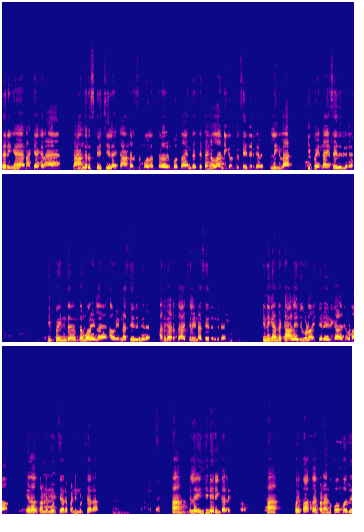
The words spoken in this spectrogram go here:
சரிங்க நான் கேக்குறேன். காங்கிரஸ் கட்சியில காங்கிரஸ் முதலமைச்சரா இருக்கும்போது தான் இந்த திட்டங்கள்லாம் இன்னைக்கு வந்து செய்திருக்காரு இல்லைங்களா? இப்ப என்ன செய்திருக்கிறார்? இப்ப இந்த இந்த முறையில அவர் என்ன செய்திருக்கிறார்? அதுக்கு அடுத்த ஆட்சியில என்ன செய்திருக்கிறார்? இன்னைக்கு அந்த காலேஜ் கூட இன்ஜினியரிங் காலேஜ் கூட ஏதாவது பண்ணி முடிச்சாரா? பண்ணி முடிச்சாரா? ஆ இல்ல இன்ஜினியரிங் காலேஜ் ஆ போய் பார்த்தோம். இப்ப நாங்க போகும்போது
